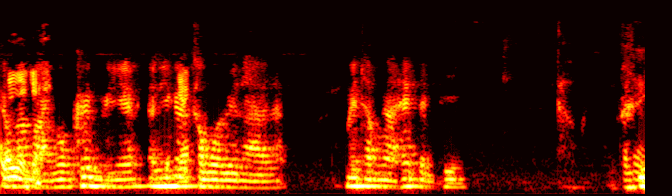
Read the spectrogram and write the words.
ก็มาบ่ายโมงครึ่งอย่างเงี้ย อันนี้ก็ขโมยเวลาแล้วไม่ทำงานให้เต็มที่ก็เลย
